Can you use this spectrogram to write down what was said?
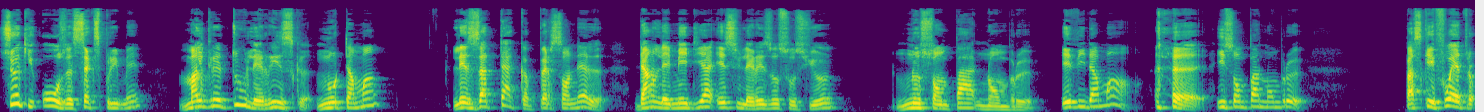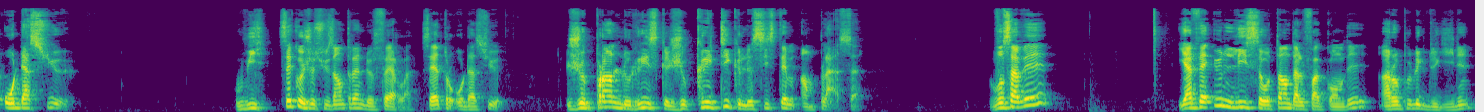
ceux qui osent s'exprimer, malgré tous les risques, notamment les attaques personnelles dans les médias et sur les réseaux sociaux, ne sont pas nombreux. Évidemment, ils ne sont pas nombreux. Parce qu'il faut être audacieux. Oui, ce que je suis en train de faire là, c'est être audacieux. Je prends le risque, je critique le système en place. Vous savez, il y avait une liste au temps d'Alpha Condé, en République de Guinée.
